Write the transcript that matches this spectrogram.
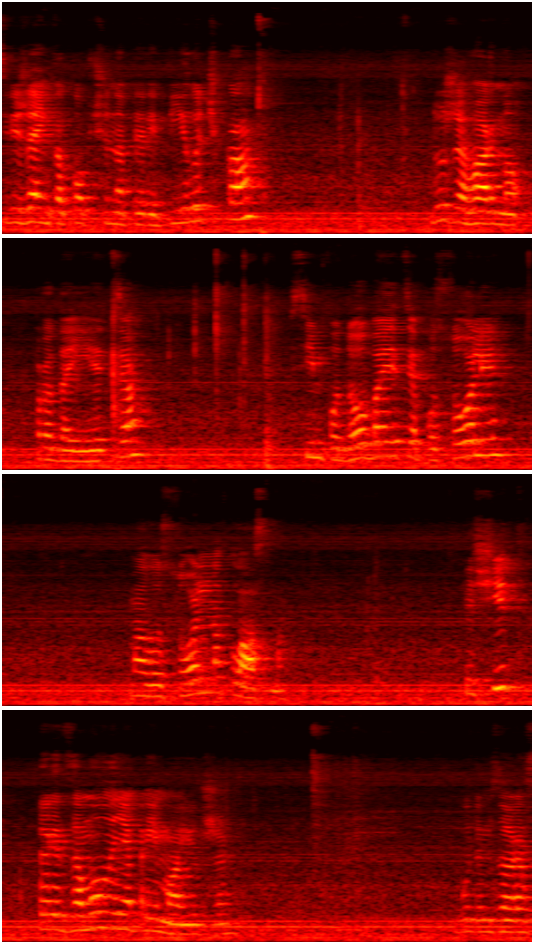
свіженька копчена перепілочка. Дуже гарно продається. Всім подобається по солі. Малосольна, класна. Пишіть, перед замовленням приймаю вже. Будемо зараз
